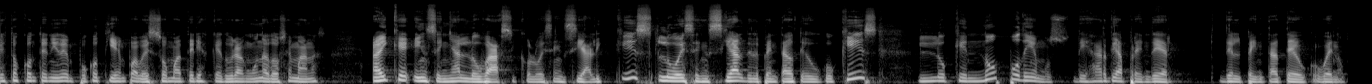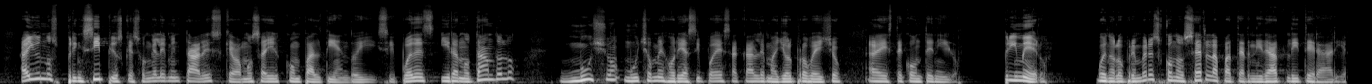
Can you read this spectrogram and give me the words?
estos contenidos en poco tiempo, a veces son materias que duran una o dos semanas, hay que enseñar lo básico, lo esencial. ¿Y qué es lo esencial del Pentateuco? ¿Qué es lo que no podemos dejar de aprender del Pentateuco? Bueno, hay unos principios que son elementales que vamos a ir compartiendo y si puedes ir anotándolo, mucho, mucho mejor y así puedes sacarle mayor provecho a este contenido. Primero, bueno, lo primero es conocer la paternidad literaria.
